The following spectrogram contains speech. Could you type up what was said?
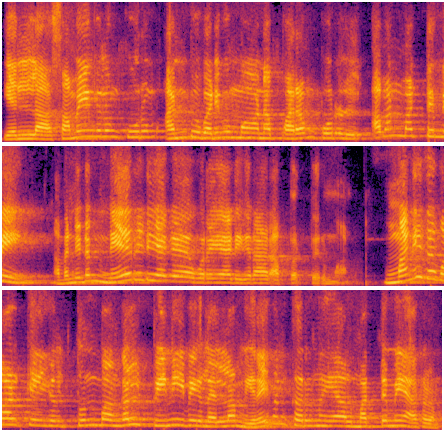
எல்லா சமயங்களும் கூறும் அன்பு வடிவமான பரம்பொருள் அவன் மட்டுமே. அவனிடம் நேரடியாக உரையாடுகிறார் அப்பர் பெருமான். மனித வாழ்க்கையில் துன்பங்கள் பிணிவைகள் எல்லாம் இறைவன் கருணையால் மட்டுமே அகலும்.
